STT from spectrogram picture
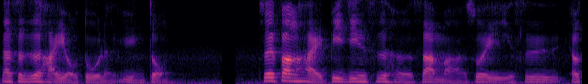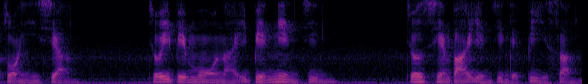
那甚至还有多人运动。所以范海毕竟是和尚嘛，所以也是要装一下，就一边摸奶一边念经，就是先把眼睛给闭上。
